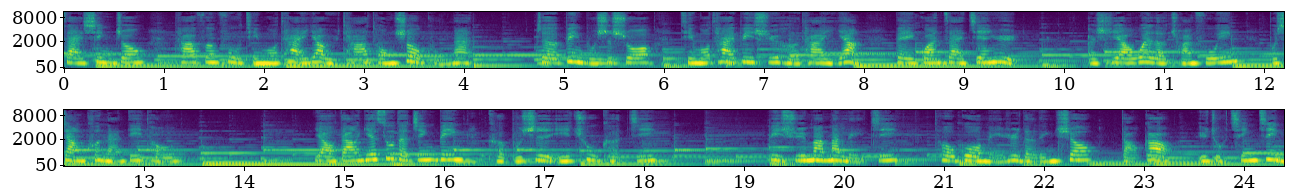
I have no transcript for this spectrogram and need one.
在信中，他吩咐提摩太要与他同受苦难。这并不是说提摩太必须和他一样被关在监狱，而是要为了传福音，不向困难低头。要当耶稣的精兵，可不是一触可及，必须慢慢累积，透过每日的灵修、祷告、与主亲近。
